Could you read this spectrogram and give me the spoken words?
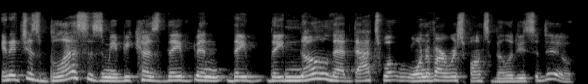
And it just blesses me because they've been they they know that that's what one of our responsibilities to do.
